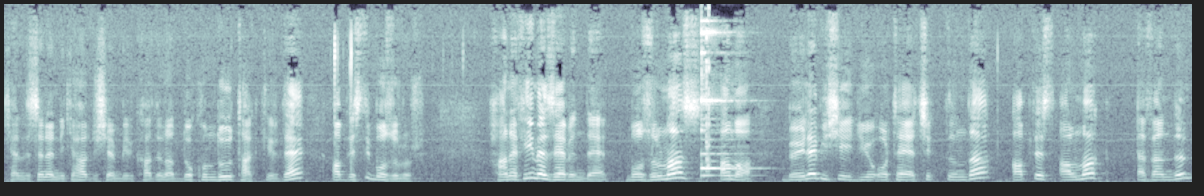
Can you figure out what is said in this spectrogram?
kendisine nikaha düşen bir kadına dokunduğu takdirde abdesti bozulur. Hanefi mezhebinde bozulmaz ama böyle bir şey diyor ortaya çıktığında abdest almak efendim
